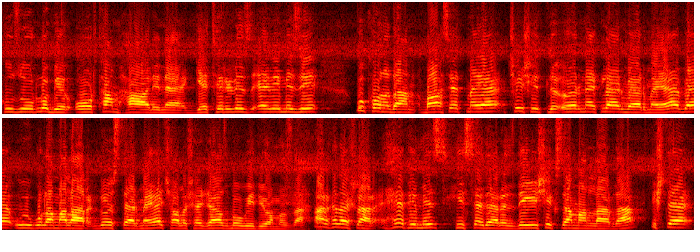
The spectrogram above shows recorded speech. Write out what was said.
huzurlu bir ortam haline getiririz evimizi? Bu konudan bahsetmeye, çeşitli örnekler vermeye ve uygulamalar göstermeye çalışacağız bu videomuzda. Arkadaşlar hepimiz hissederiz değişik zamanlarda. İşte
